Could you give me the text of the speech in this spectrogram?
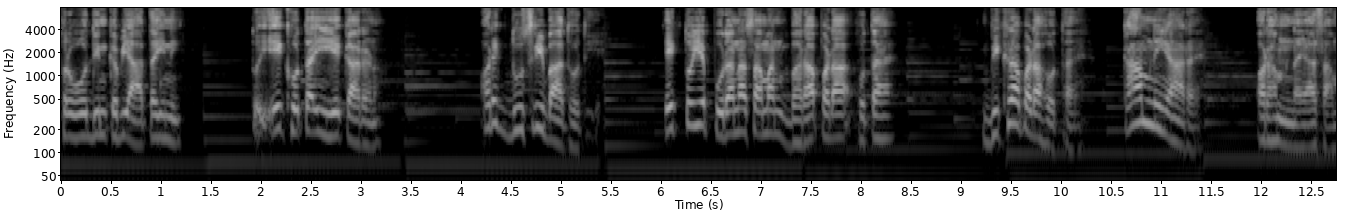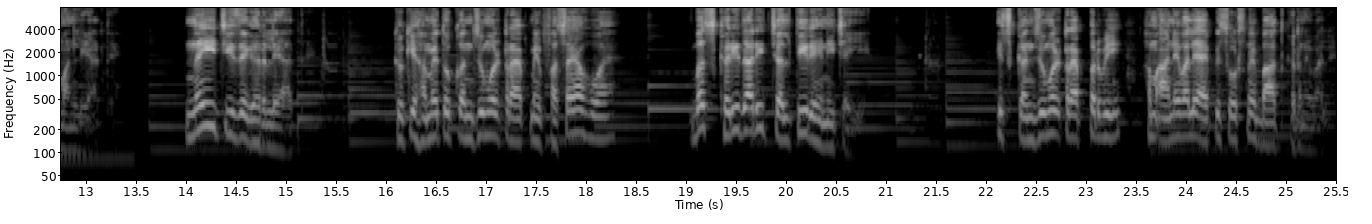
पर वो दिन कभी आता ही नहीं। तो एक होता है ये कारण और एक दूसरी बात होती है। एक तो ये पुराना सामान भरा पड़ा होता है, बिखरा पड़ा होता है, काम नहीं आ रहा है और हम नया सामान ले आते नई चीज़ें घर ले आते क्योंकि हमें तो कंज्यूमर ट्रैप में फंसाया हुआ है। बस खरीदारी चलती रहनी चाहिए। इस कंज्यूमर ट्रैप पर भी हम आने वाले एपिसोड्स में बात करने वाले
